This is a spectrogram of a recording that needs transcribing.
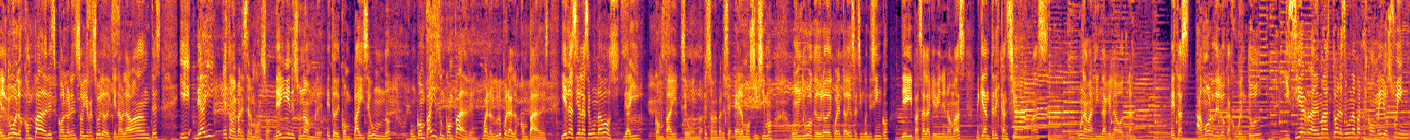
el dúo Los Compadres con Lorenzo Resuelo, del quien hablaba antes. Y de ahí, esto me parece hermoso, de ahí viene su nombre, de Compay Segundo. Un compay es un compadre. Bueno, el grupo era Los Compadres. Y él hacía la segunda voz, de ahí Compay Segundo. Eso me parece hermosísimo. Un dúo que duró de 42 al 55. De ahí pasa la que viene nomás. Me quedan tres canciones nomás. Una más linda que la otra. Esta es Amor de Loca Juventud. Y cierra además, toda la segunda parte es como medio swing.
